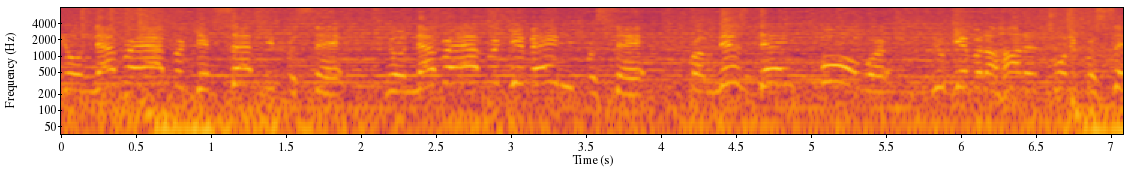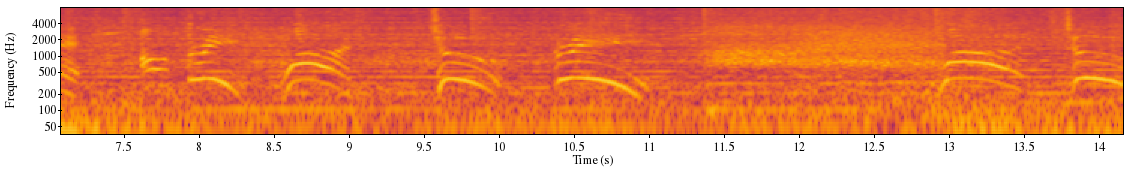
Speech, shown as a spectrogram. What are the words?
you'll never ever give 70%, you'll never ever give 80%, from this day forward, you give it 120%. On three, one, two, three. One, two,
